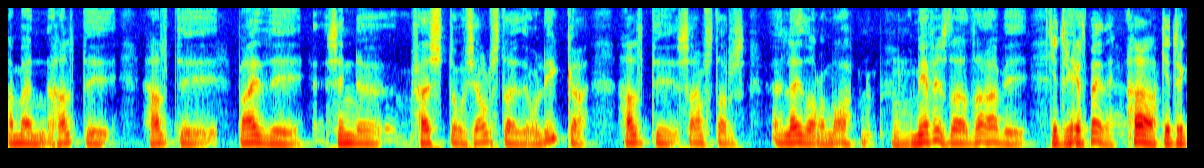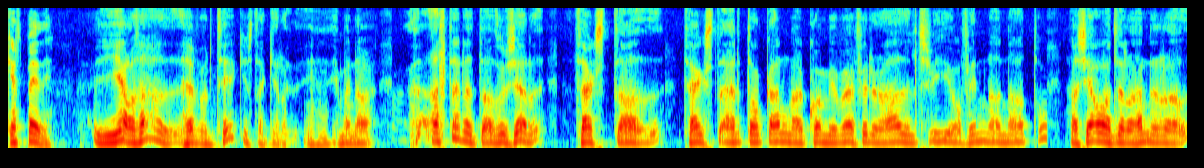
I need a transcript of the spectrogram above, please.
að menn haldi, haldi bæði sinnu fest og sjálfstæði og líka haldi samstarfsleiðunum og opnum mm. og mér finnst að það hafi Getur þú gert bæði? Getur þú gert bæði? Já, það hefur tekist að gera. Mm -hmm. Ég meina, allt er þetta að þú sér tekst að tekst Erdogan að koma í veg fyrir aðild sví og finna NATO. Það sjá allir að hann er að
